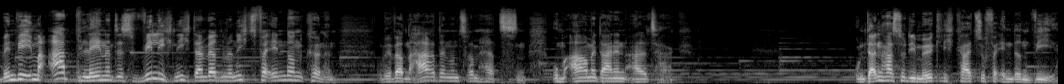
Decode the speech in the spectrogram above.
Wenn wir immer ablehnen, das will ich nicht, dann werden wir nichts verändern können. Und wir werden hart in unserem Herzen. Umarme deinen Alltag. Und dann hast du die Möglichkeit zu verändern, wie.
